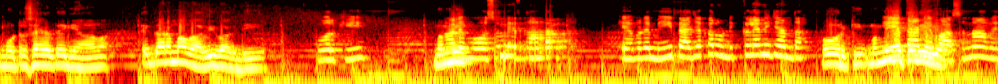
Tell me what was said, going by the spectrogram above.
ਮੋਟਰਸਾਈਕਲ ਤੇ ਗਿਆ ਵਾਂ ਤੇ ਗਰਮ ਹਵਾ ਵੀ ਵਗਦੀ ਹੈ ਹੋਰ ਕੀ? ਮੰਮੀ ਨਾਲੇ ਮੌਸਮ ਇਦਾਂ ਦਾ ਕਿ ਆਪਣੇ ਮੀਂਹ ਪੈ ਜਾ ਘਰੋਂ ਨਿਕਲਿਆ ਨਹੀਂ ਜਾਂਦਾ। ਹੋਰ ਕੀ? ਮੰਮੀ ਇਹ ਕਿੱਥੇ ਤੁਹਾਡੇ ਗਈ ਆ? ਨਾ ਆਵੇ।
